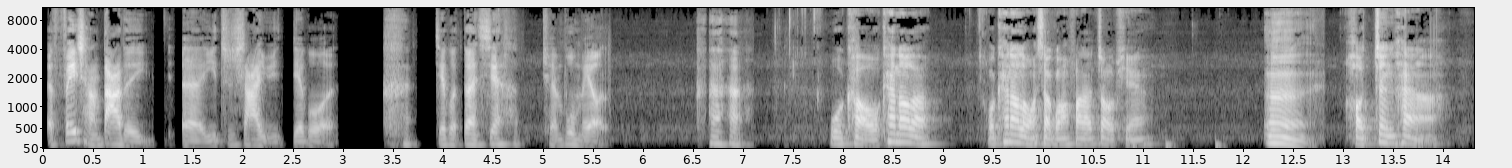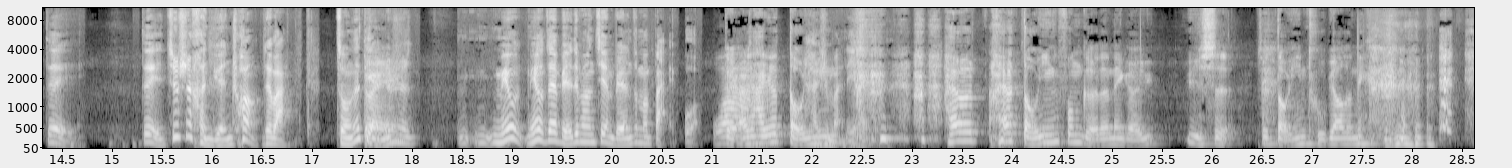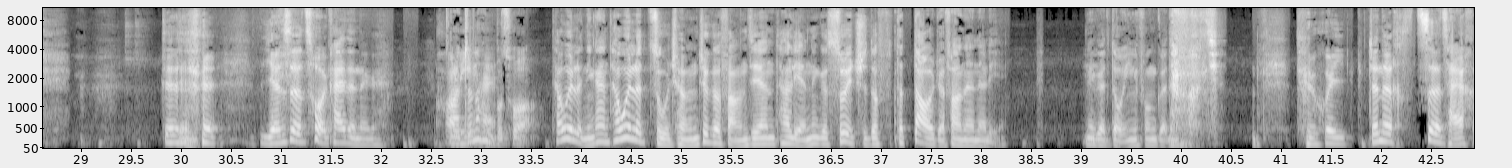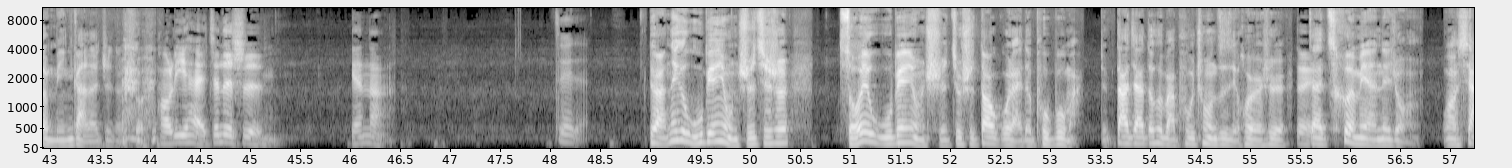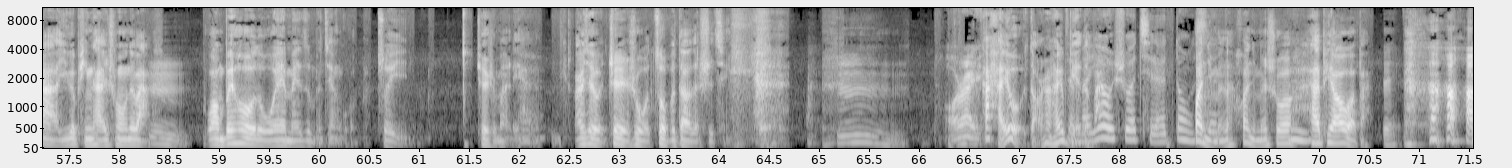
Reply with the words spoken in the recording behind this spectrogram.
呃非常大的呃一只鲨鱼，结果 结果断线了，全部没有了。哈哈，我靠！我看到了，我看到了王小光发的照片，嗯，好震撼啊！对，对，就是很原创，对吧？总的点就是没有没有在别的地方见别人这么摆过，哇对，而且还有抖音，还是蛮厉害的。还有还有抖音风格的那个浴浴室，就抖音图标的那个。对对对，颜色错开的那个。啊，真的很不！错。他为了你看，他为了组成这个房间，他连那个 Switch 都都倒着放在那里，那个抖音风格的房间，对，会真的色彩很敏感了，只能说。好厉害，真的是，天哪！对的，对啊，那个无边泳池其实所谓无边泳池就是倒过来的瀑布嘛，就大家都会把瀑布冲自己，或者是在侧面那种往下一个平台冲，对吧？嗯，往背后的我也没怎么见过，所以确实蛮厉害的，而且这也是我做不到的事情。嗯，All right，它还有岛上还有别的吧？怎么又说起了动？换你们了，换你们说嗯 Happy Hour 吧。对，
